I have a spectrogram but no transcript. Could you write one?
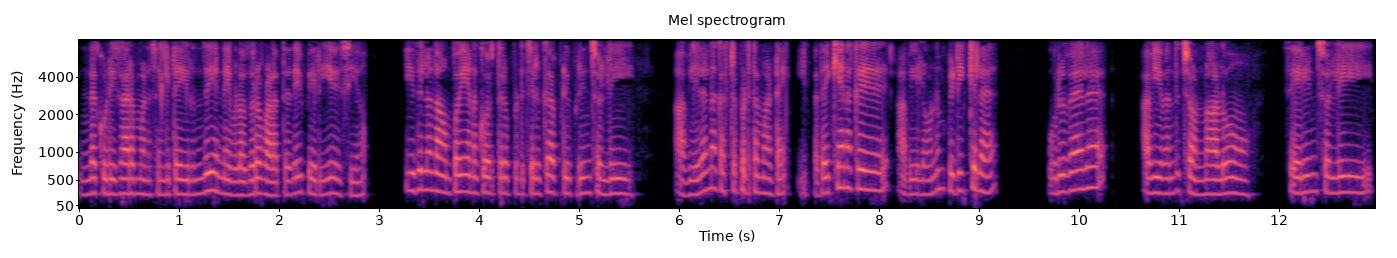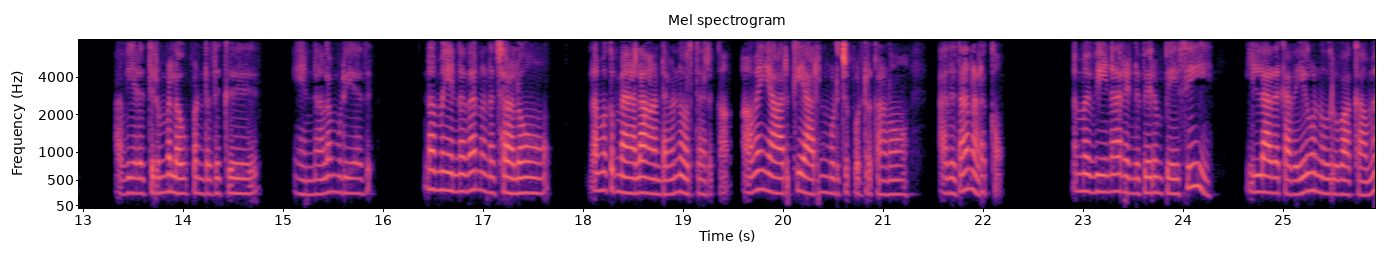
இந்த குடிகார மனுஷங்கிட்ட இருந்து என்னை இவ்வளோ தூரம் வளர்த்ததே பெரிய விஷயம். இதில் நான் போய் எனக்கு ஒருத்தர் பிடிச்சிருக்கு அப்படி இப்படின்னு சொல்லி அவியலை நான் கஷ்டப்படுத்த மாட்டேன். இப்போதைக்கு எனக்கு அவியலை ஒன்றும் பிடிக்கல. ஒருவேளை அவிய வந்து சொன்னாலும் சரின்னு சொல்லி அவியலை திரும்ப லவ் பண்ணுறதுக்கு என்னால் முடியாது. நம்ம என்னதான் நினச்சாலும் நமக்கு மேலே ஆண்டவன் ஒருத்தன் இருக்கான். அவன் யாருக்கு யாருன்னு முடிச்சு போட்டிருக்கானோ அதுதான் நடக்கும். நம்ம வீணாக ரெண்டு பேரும் பேசி இல்லாத கதையை ஒன்று உருவாக்காம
